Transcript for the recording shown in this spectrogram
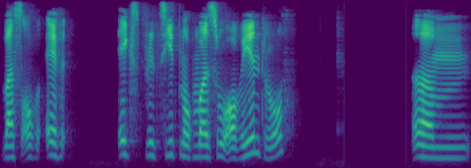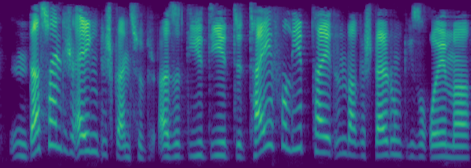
was auch e explizit nochmal so erwähnt wird. Ähm, das fand ich eigentlich ganz hübsch. Also die, die Detailverliebtheit in der Gestaltung dieser Räume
